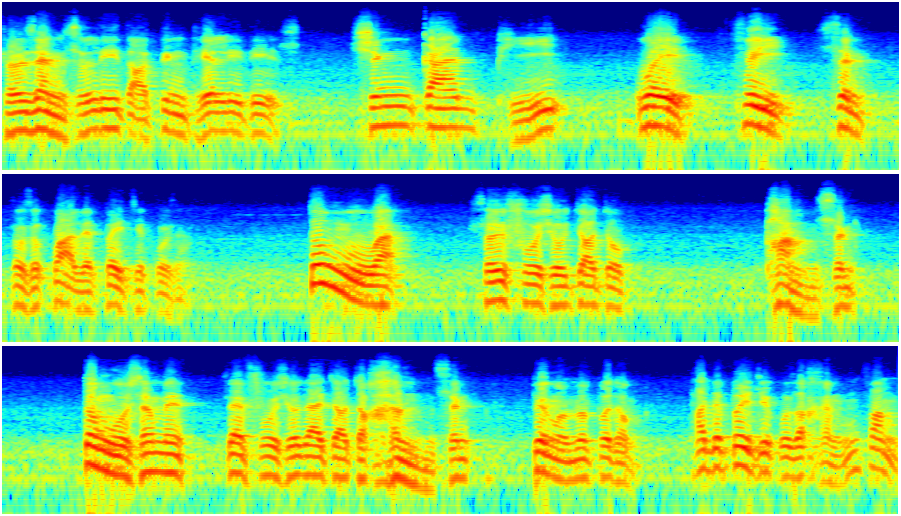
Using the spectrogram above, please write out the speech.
说人是立到顶天立地，心肝脾胃肺肾都是挂在背脊骨上。动物啊，所以腐朽叫做旁生。动物生命在腐朽上叫做横生，跟我们不同。它的背脊骨是横放，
